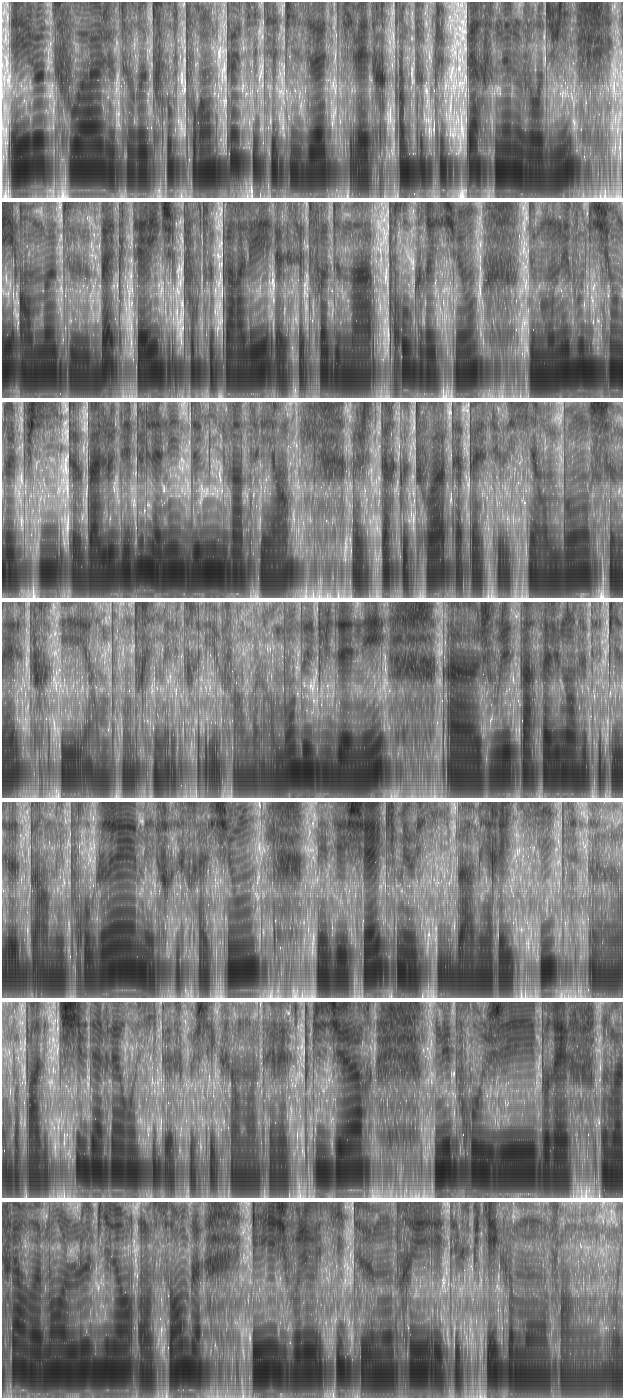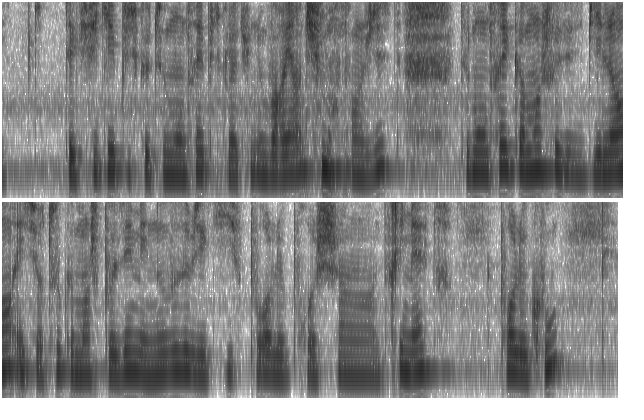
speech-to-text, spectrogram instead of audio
Hello toi, je te retrouve pour un petit épisode qui va être un peu plus personnel aujourd'hui et en mode backstage pour te parler euh, cette fois de ma progression, de mon évolution depuis euh, bah, le début de l'année 2021. Euh, j'espère que toi, t'as passé aussi un bon semestre et un bon trimestre et enfin voilà, un bon début d'année. je voulais te partager dans cet épisode bah, mes progrès, mes frustrations, mes échecs, mais aussi bah, mes réussites. on va parler de chiffre d'affaires aussi parce que je sais que ça en intéresse plusieurs, mes projets, bref, on va faire vraiment le bilan ensemble et je voulais aussi te montrer et t'expliquer comment, enfin oui, t'expliquer plus que te montrer, puisque là tu ne vois rien, tu m'entends juste, te montrer comment je faisais ce bilan et surtout comment je posais mes nouveaux objectifs pour le prochain trimestre, pour le coup.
